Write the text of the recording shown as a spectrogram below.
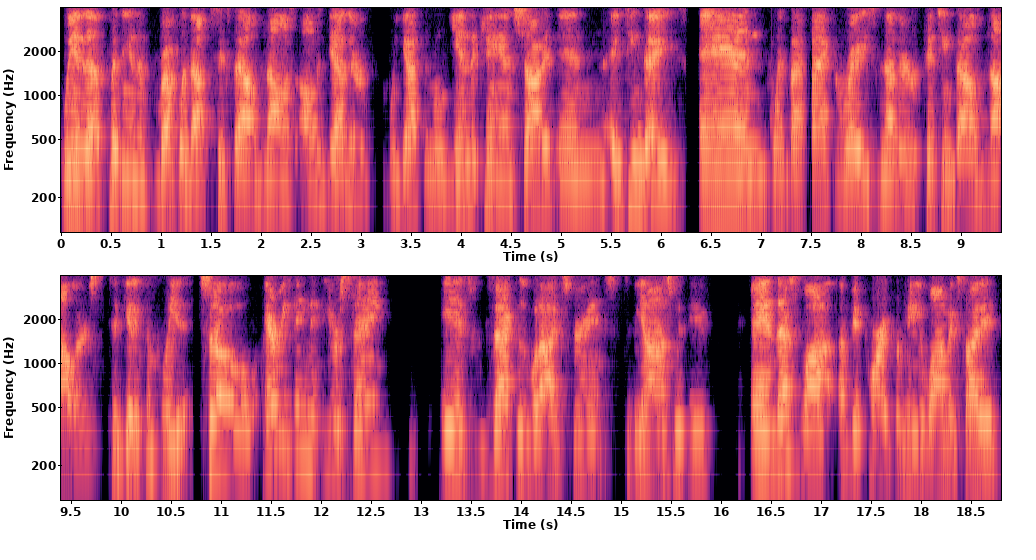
we ended up putting in roughly about six thousand dollars altogether. We got the movie in the can, shot it in 18 days, and went back and raised another fifteen thousand dollars to get it completed. So everything that you're saying is exactly what I experienced, to be honest with you. And that's why a big part for me, why I'm excited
